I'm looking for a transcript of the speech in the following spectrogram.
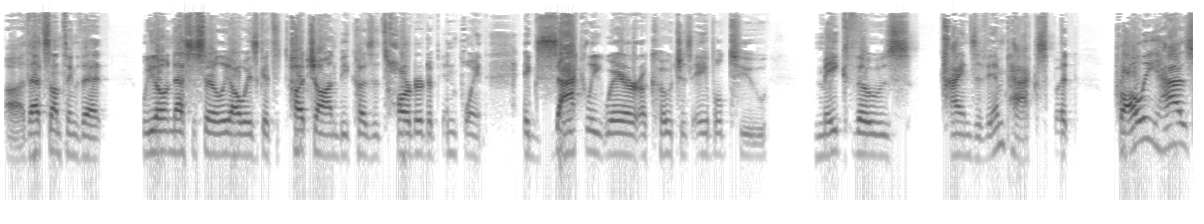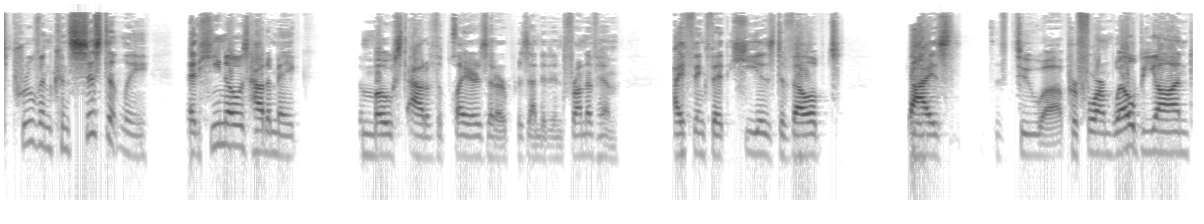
Uh, that's something that we don't necessarily always get to touch on because it's harder to pinpoint exactly where a coach is able to make those kinds of impacts. But Prolly has proven consistently that he knows how to make the most out of the players that are presented in front of him. I think that he has developed guys to uh, perform well beyond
